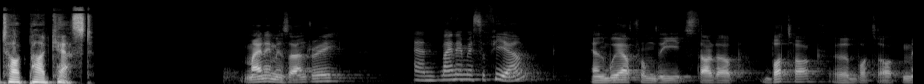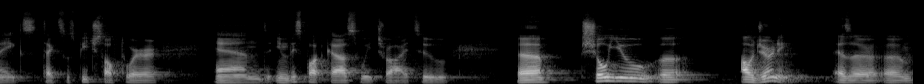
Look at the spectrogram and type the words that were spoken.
Talk Podcast. My name is Andre, And my name is Sophia. and we are from the startup BotTalk. Uh, BotTalk makes text to speech software. And in this podcast, we try to uh, show you uh, our journey as a um,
